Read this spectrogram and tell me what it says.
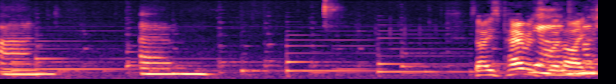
and um, so his parents Yeah, were like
